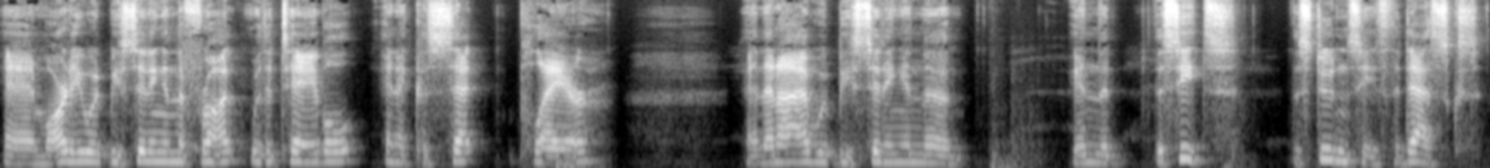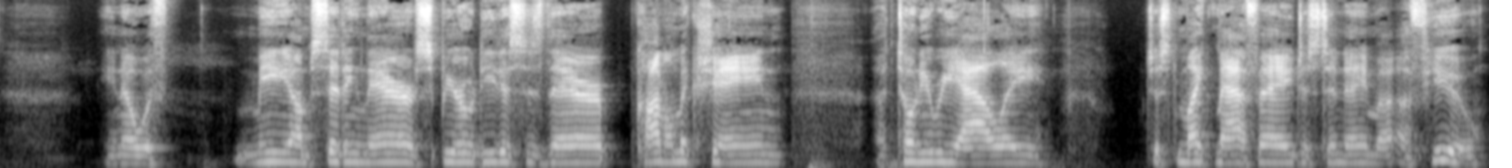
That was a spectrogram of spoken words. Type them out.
And Marty would be sitting in the front with a table and a cassette player. And then I would be sitting in the in the, the seats, the student seats, the desks, you know, with me, I'm sitting there. Spero Dedes is there. Connell McShane, uh, Tony Reale, just Mike Maffey, just to name a, a few.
